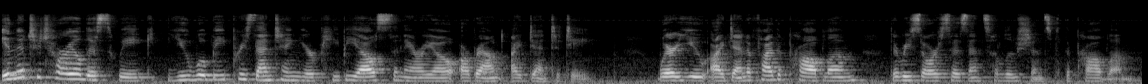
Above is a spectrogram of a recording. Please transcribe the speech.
In the tutorial this week, you will be presenting your PBL scenario around identity, where you identify the problem, the resources and solutions to the problem.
